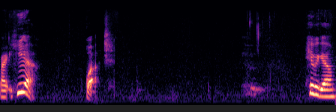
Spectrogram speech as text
right here. Watch. Here we go.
